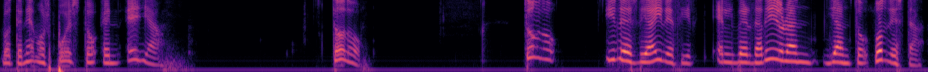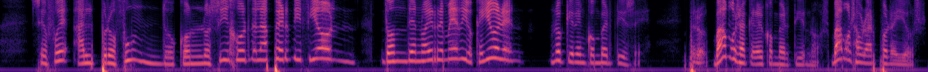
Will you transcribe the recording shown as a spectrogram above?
lo tenemos puesto en ella. Todo. Todo. Y desde ahí decir, el verdadero llanto, ¿dónde está? se fue al profundo con los hijos de la perdición, donde no hay remedio, que lloren, no quieren convertirse. Pero vamos a querer convertirnos, vamos a orar por ellos.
